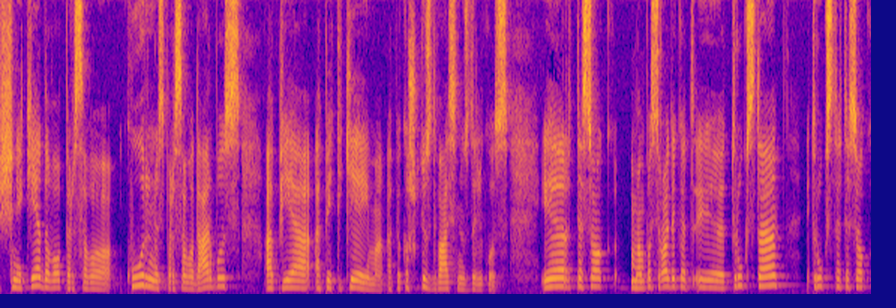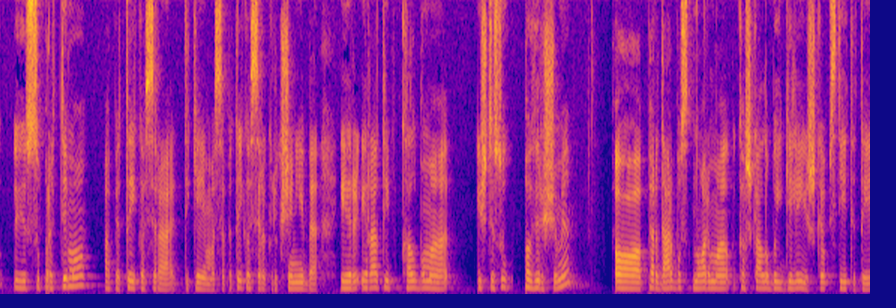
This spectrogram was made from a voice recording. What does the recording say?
šnekėdavo per savo kūrinius, per savo darbus apie, apie tikėjimą, apie kažkokius dvasinius dalykus. Ir tiesiog man pasirodė, kad e, trūksta, trūksta tiesiog e, supratimo apie tai, kas yra tikėjimas, apie tai, kas yra krikščionybė. Ir yra taip kalbama iš tiesų paviršiumi, o per darbus norima kažką labai giliai iškapstyti. Tai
